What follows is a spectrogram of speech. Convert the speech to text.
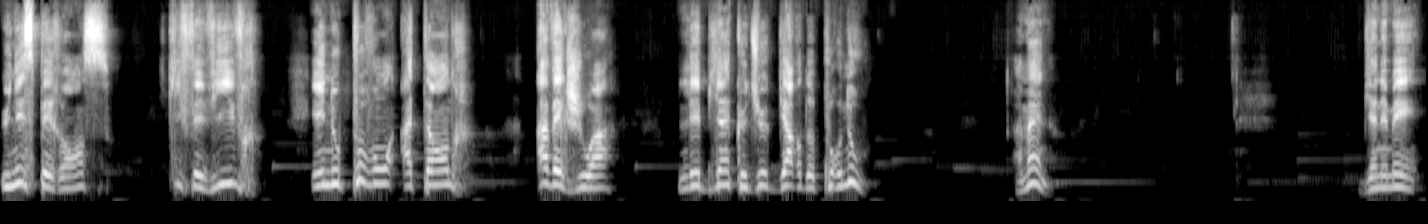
une espérance qui fait vivre et nous pouvons attendre avec joie les biens que Dieu garde pour nous. Amen. Bien-aimés,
